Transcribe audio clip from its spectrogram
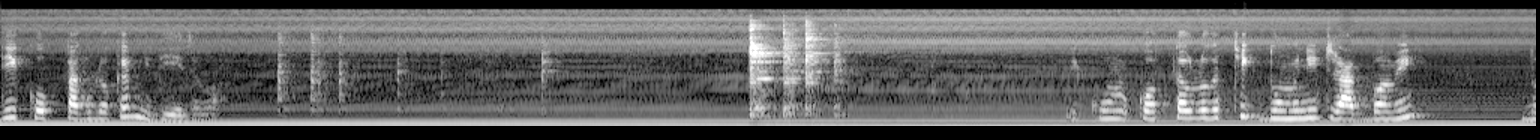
দিয়ে কোপ্তাগুলোকে আমি দিয়ে দেবো। কোপ্তাগুলোকে ঠিক দু মিনিট রাখব আমি। দু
